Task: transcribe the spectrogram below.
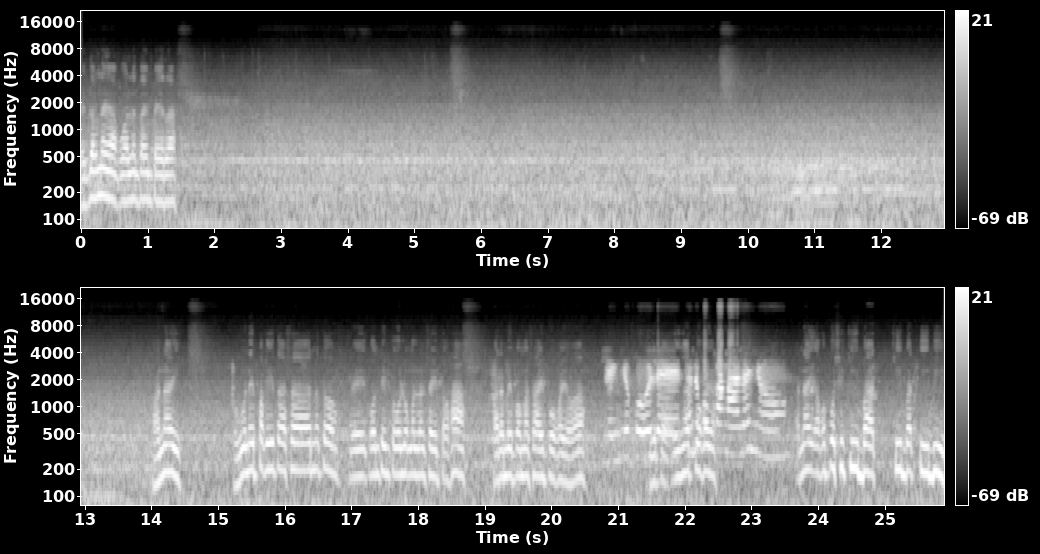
Wait lang, Nay, ah. Kuha lang tayong pera. Anay, huwag mo na ipakita sa ano to. Eh, konting tulong lang sa ito, ha? Para may pamasahe po kayo, ha? Thank you po ulit. ingat Ano po pong kayo. pangalan nyo? Anay, ako po si Chibat, Chibat TV.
